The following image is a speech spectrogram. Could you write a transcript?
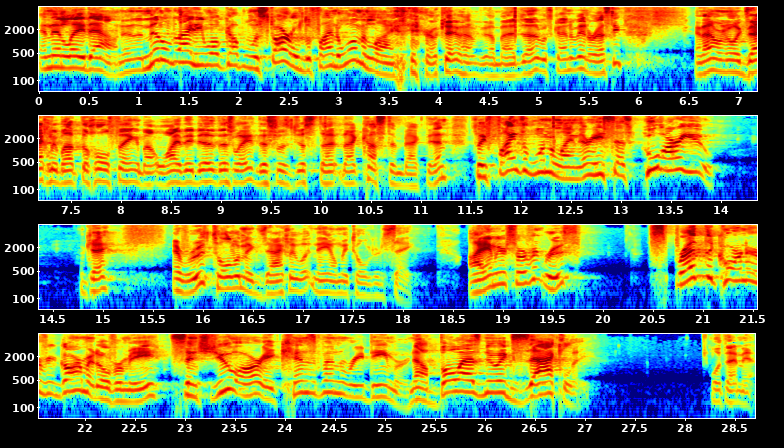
and then lay down. And in the middle of the night, he woke up and was startled to find a woman lying there. Okay, I imagine that was kind of interesting. And I don't know exactly about the whole thing about why they did it this way. This was just that, that custom back then. So he finds a woman lying there. He says, Who are you? Okay? And Ruth told him exactly what Naomi told her to say I am your servant Ruth. Spread the corner of your garment over me, since you are a kinsman redeemer. Now, Boaz knew exactly what that meant.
